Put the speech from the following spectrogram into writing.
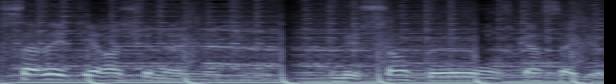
ça va être irrationnel, mais sans qu'on se casse la gueule.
